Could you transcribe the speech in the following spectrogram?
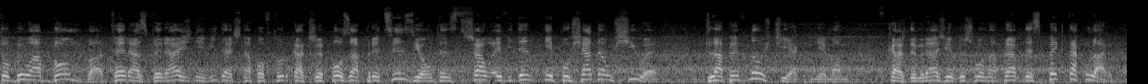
to była bomba. Teraz wyraźnie widać na powtórkach, że poza precyzją ten strzał ewidentnie posiadał siłę. Dla pewności, jak nie mam. W każdym razie wyszło naprawdę spektakularnie.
